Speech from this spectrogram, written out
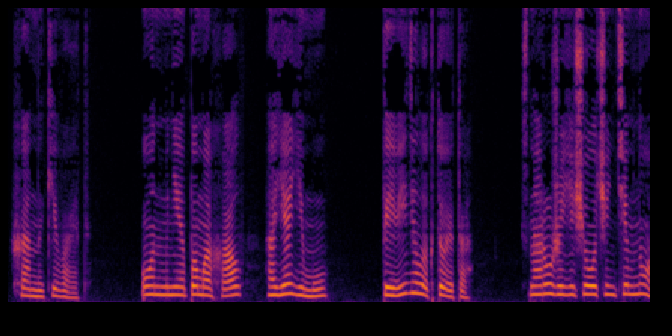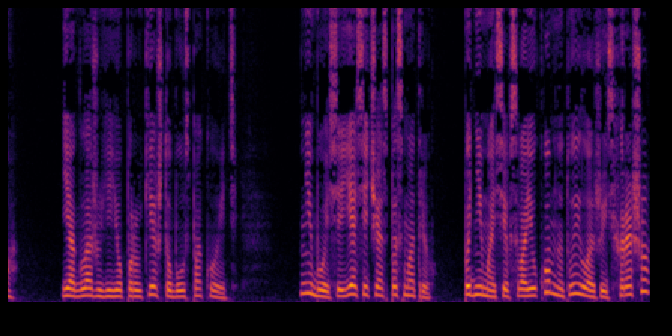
Ханна кивает. Он мне помахал, а я ему. Ты видела, кто это? Снаружи еще очень темно. Я глажу ее по руке, чтобы успокоить. Не бойся, я сейчас посмотрю. Поднимайся в свою комнату и ложись, хорошо?»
